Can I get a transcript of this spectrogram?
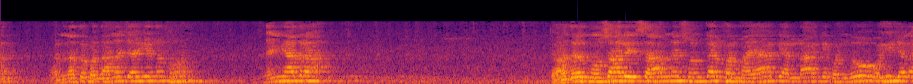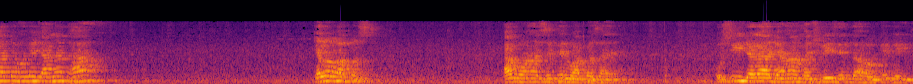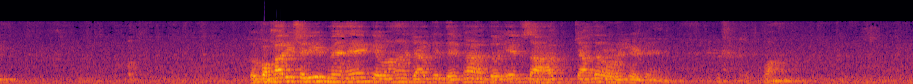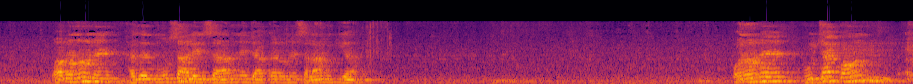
ورنہ تو بتانا چاہیے تھا فون نہیں یاد رہا۔ تو حضرت موسا علیہ السلام نے سن کر فرمایا کہ اللہ کے بندو وہی جگہ تو ہمیں جانا تھا۔ چلو واپس۔ اب وہاں سے پھر واپس آئے۔ اسی جگہ جہاں مچھلی زندہ ہو کے گئی۔ تھی تو بخاری شریف میں ہے کہ وہاں جا کے دیکھا تو ایک صاحب چادر اوڑے لیٹے ہیں۔ وہاں۔ اور انہوں نے حضرت موسا علیہ السلام نے جا کر انہیں سلام کیا۔ انہوں نے پوچھا کون؟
